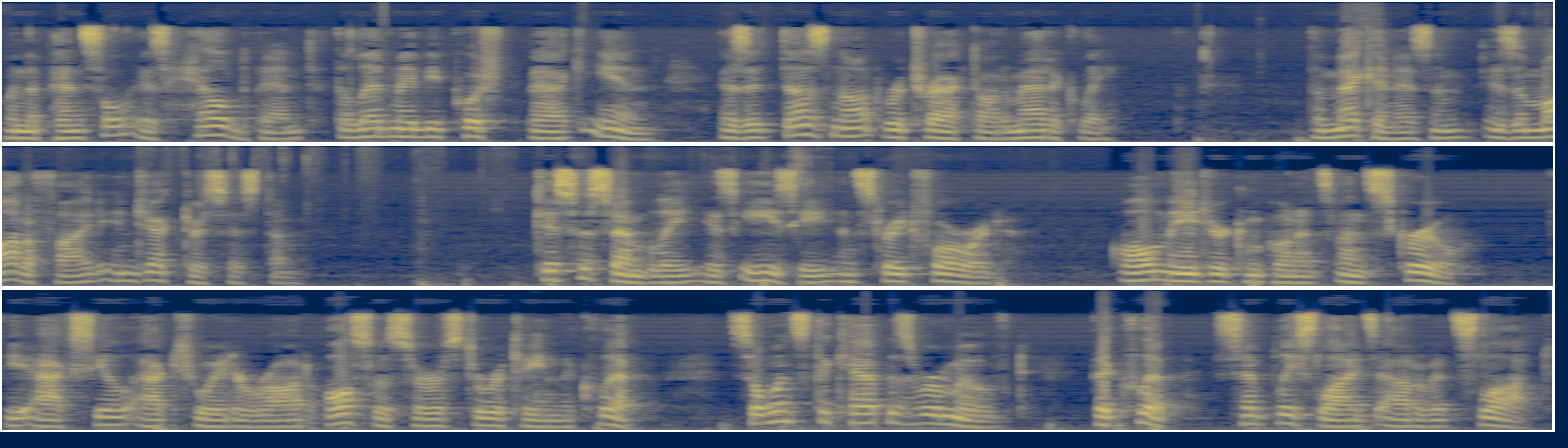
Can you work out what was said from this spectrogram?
When the pencil is held bent the lead may be pushed back in as it does not retract automatically. The mechanism is a modified injector system. Disassembly is easy and straightforward. All major components unscrew. The axial actuator rod also serves to retain the clip, so once the cap is removed, the clip simply slides out of its slot.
